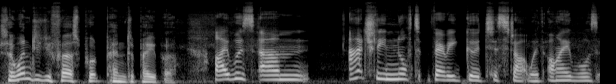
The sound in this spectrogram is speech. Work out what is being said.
So when did you first put pen to paper? I was. Um, actually not very good to start with. I was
